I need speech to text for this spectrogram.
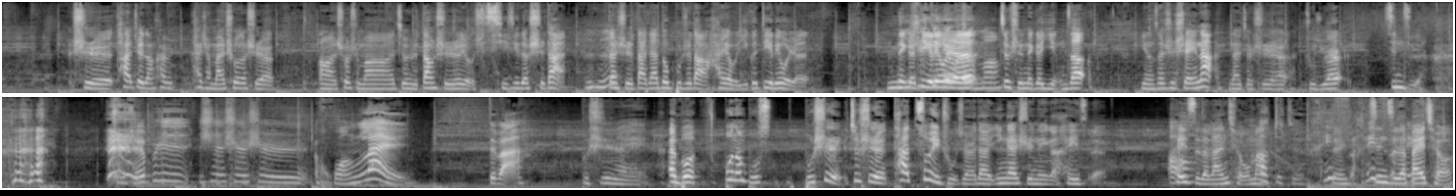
是他这段开开场白说的是，呃，说什么就是当时有奇迹的时代，嗯但是大家都不知道还有一个第六人，那个第六人就是那个影子，影子是谁呢？那就是主角金子。主角不是是是是黄濑，对吧？不是哎，哎不，不能不是不是，就是他最主角的应该是那个黑子，哦黑子的篮球嘛，哦，对对，黑对金子的白球。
